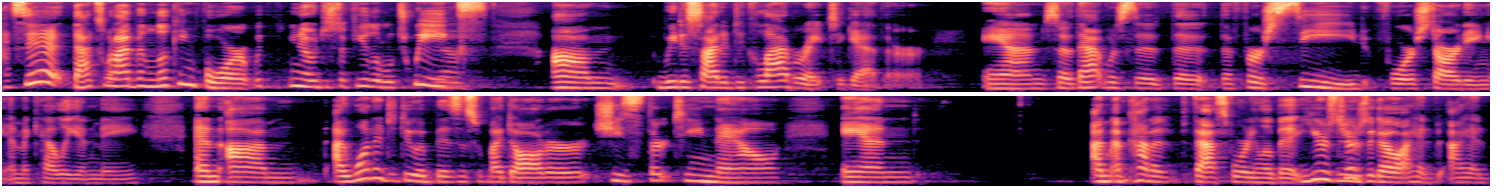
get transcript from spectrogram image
that's it that's what i've been looking for with you know just a few little tweaks um, we decided to collaborate together. And so that was the, the, the first seed for starting Emma Kelly and me. And um, I wanted to do a business with my daughter. She's 13 now. And I'm, I'm kind of fast forwarding a little bit. Years and years ago, I had, I had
